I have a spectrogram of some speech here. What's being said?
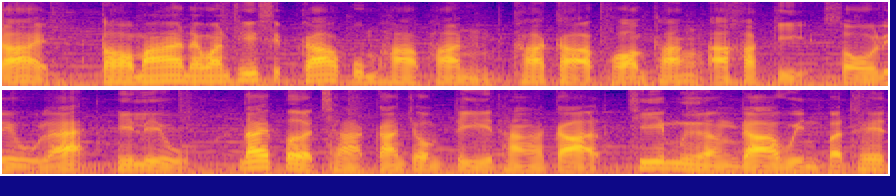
ได้ ต่อมาในวันที่ 19 กุมภาพันธ์ คากะพร้อมทั้งอาคากิ โซริว และฮิริว ได้เปิดฉากการโจมตีทางอากาศที่เมืองดาวินประเทศ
